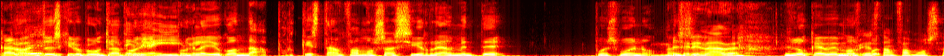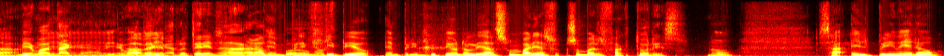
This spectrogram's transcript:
Claro, ¿Qué? entonces quiero preguntar, ¿Qué porque, tiene ahí? porque la Yoconda, ¿por qué es tan famosa si realmente, pues bueno, No es, tiene nada. es lo que vemos? ¿Por qué es pues- tan famosa? Me va a Eh, atacar, me va a ver, atacar, no tiene nada. En podemos- principio, en principio, en realidad son varias, son varios factores, ¿no? O sea, el primero,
